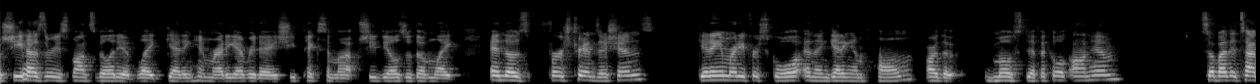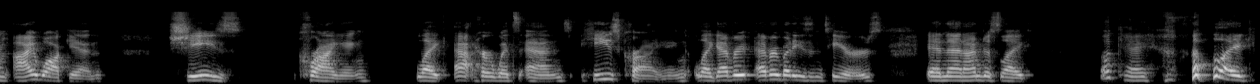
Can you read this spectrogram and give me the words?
she has the responsibility of like getting him ready every day. She picks him up. She deals with him like and those first transitions, getting him ready for school and then getting him home are the most difficult on him. So by the time I walk in, she's crying like at her wits end. He's crying like every everybody's in tears. And then i'm just like okay. Like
